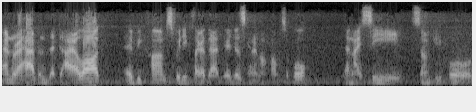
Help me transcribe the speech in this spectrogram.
and we're having the dialogue, it becomes pretty clear that they're just getting uncomfortable. And I see some people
